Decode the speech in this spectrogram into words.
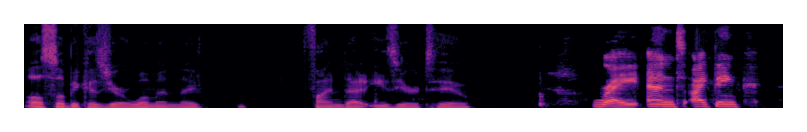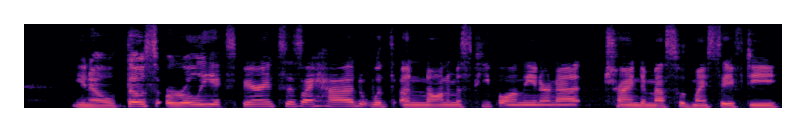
also because you're a woman, they find that easier too. Right. And I think you know, those early experiences I had with anonymous people on the internet trying to mess with my safety,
